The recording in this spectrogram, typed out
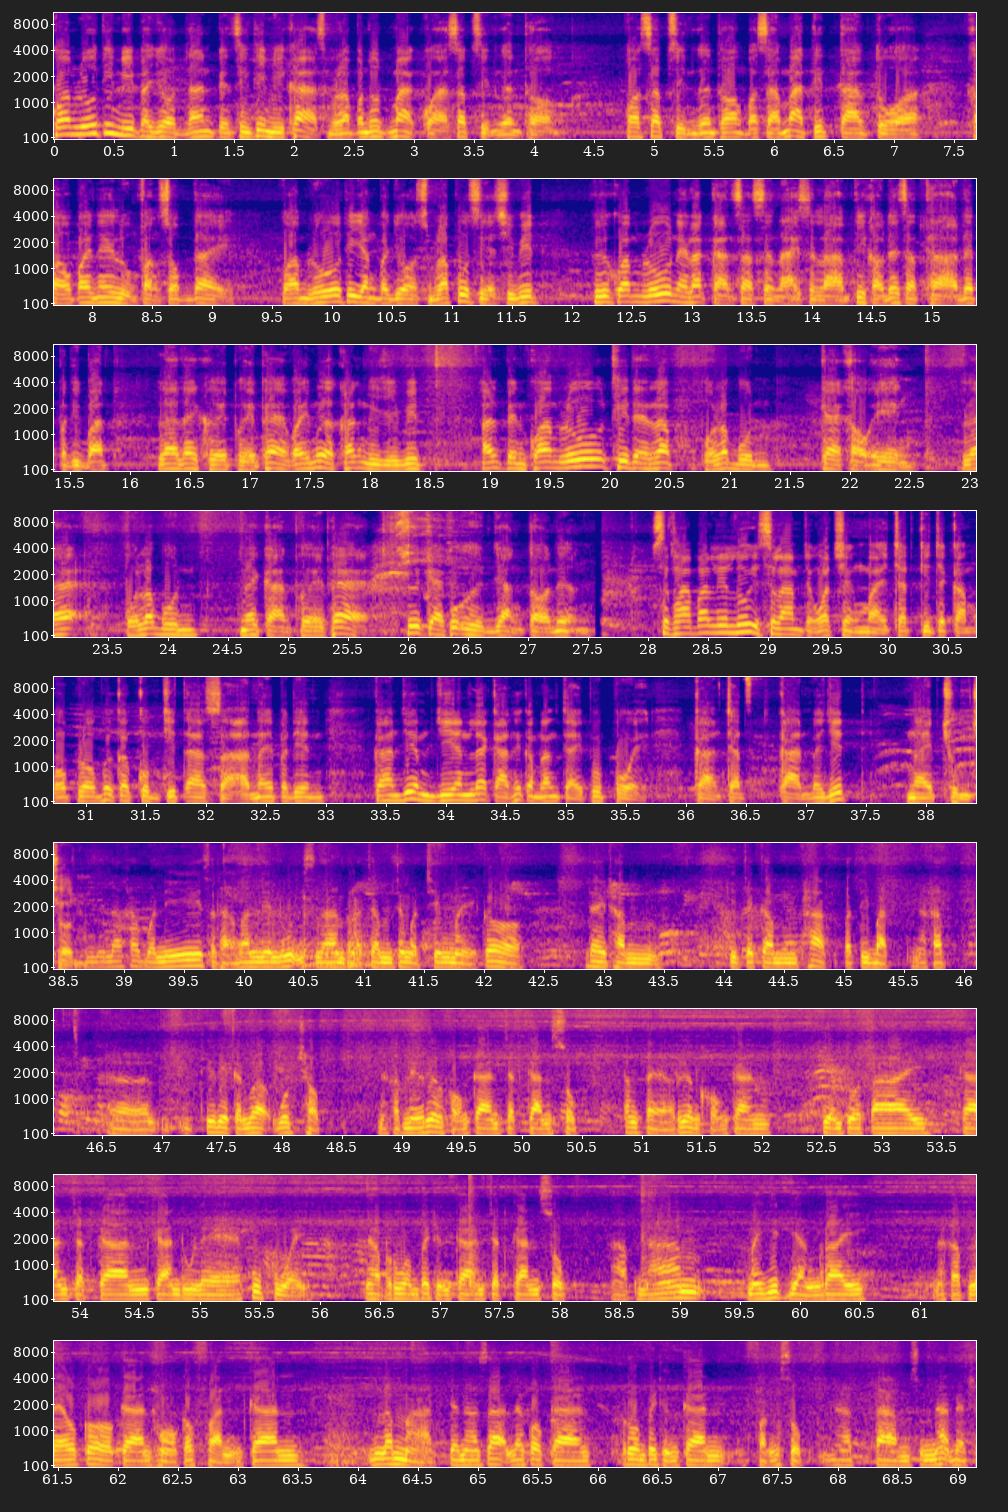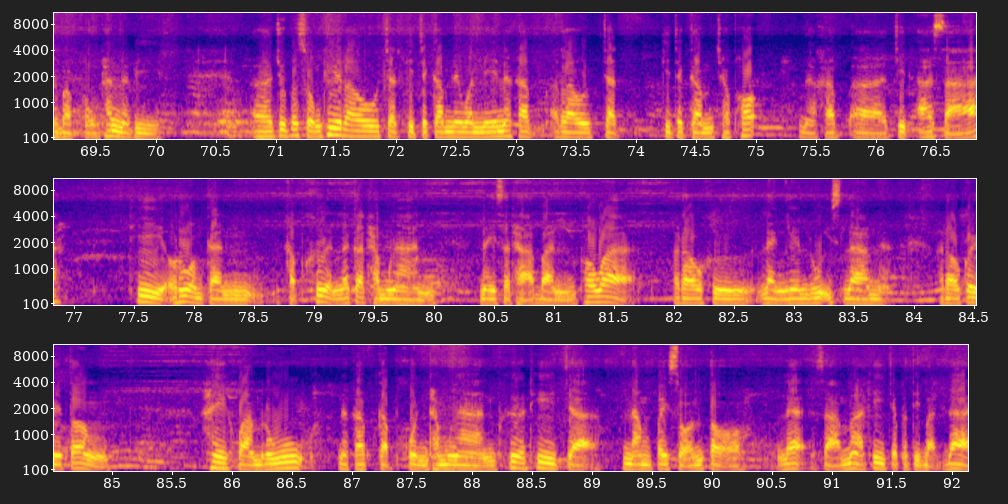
ความรู้ที่มีประโยชน์นั้นเป็นสิ่งที่มีค่าสำหรับมนุษย์มากกว่าทรัพย์สินเงินทอง เพราะทรัพย์สินเงินทองสามารถติดตามตัวเขาไปในหลุมฝังศพได้ ความรู้ที่ยังประโยชน์สำหรับผู้เสียชีวิต คือความรู้ในหลักการศาสนาอิสลามที่เขาได้ศรัทธาได้ปฏิบัติ และได้เคยเผยแพร่ไว้เมื่อครั้งมีชีวิต อันเป็นความรู้ที่ได้รับผลบุญแก่เขาเอง และผลบุญในการเผยแพร่เพื่อแก่ผู้อื่นอย่างต่อเนื่องสถาบันเรียนรู้อิสลามจังหวัดเชียงใหม่ จัดกิจกรรมอบรมเพื่อกับกลุ่มจิตอาสาในประเด็น การเยี่ยมเยียนและการให้กำลังใจผู้ป่วย การจัดการมัยิดในชุมชนนี่แล้วครับวันนี้สถาบันเรียนรู้อิสลามประจำจังหวัดเชียงใหม่ก็ได้ทำกิจกรรมภาคปฏิบัตินะครับที่เรียกกันว่าเวิร์กช็อปนะครับในเรื่องของการจัดการศพตั้งแต่เรื่องของการ เตรียมตัวตาย การจัดการการดูแลผู้ป่วยนะครับรวมไปถึงการจัดการศพอาบน้ำมัสยิดอย่างไรนะครับ แล้วก็การห่อกระฝัน การละหมาดจนาซะแล้วก็การรวมไปถึงการฝังศพนะครับตามสุนนะแบบฉบับของท่านนาบีจุดประสงค์ที่เราจัดกิจกรรมในวันนี้นะครับ เราจัดกิจกรรมเฉพาะนะครับจิตอาสาที่ร่วมกันขับเคลื่อนและก็ทำงานในสถาบัน เพราะว่า เราคือแหล่งเรียนรู้อิสลามเนี่ยเราก็จะต้องให้ความรู้นะครับกับคนทำงานเพื่อที่จะนำไปสอนต่อ และสามารถที่จะปฏิบัติได้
